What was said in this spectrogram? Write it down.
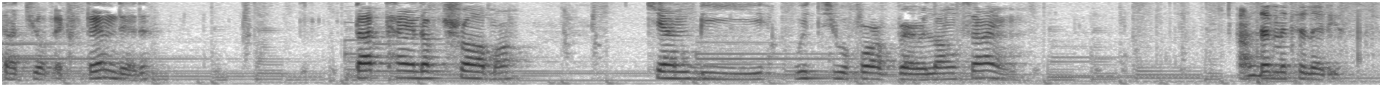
that you have extended, that kind of trauma can be with you for a very long time. And let me tell you this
